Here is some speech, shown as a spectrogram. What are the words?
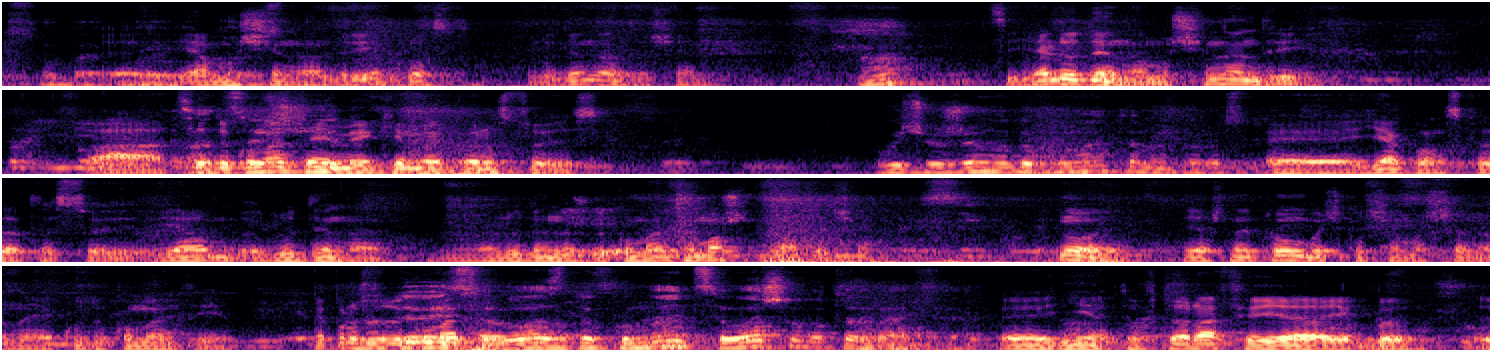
особа, Е, якою я ви мужчина Андрій просто. Людина, звичайно. А? Це я людина, мужчина Андрій. А це це документи, ще- якими я користуюсь. Ви чужими документами користуєтесь? Е, як вам сказати, я людина, на людину ж документи можуть мати чи? Ну, я ж не тумбочка чи машина, на яку документи є. Я просто Ну дивіться, документи. у вас документ, це ваша фотографія? Е, ні, то фотографія якби е,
